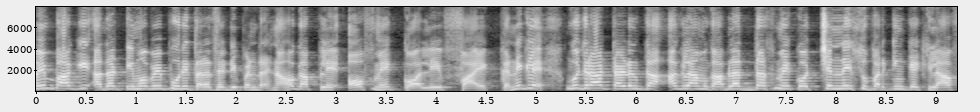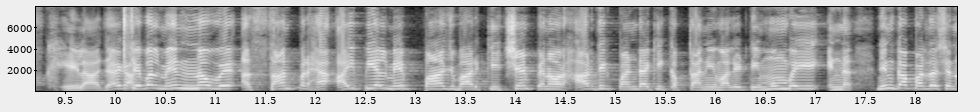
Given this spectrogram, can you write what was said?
वहीं बाकी अदर टीमों पर पूरी तरह से डिपेंड रहना होगा प्ले ऑफ़ में क्वालिफाई करने के लिए। गुजरात टाइटन का अगला मुकाबला दस में को चेन्नई सुपर किंग के खिलाफ खेला जाएगा। टेबल में नौवे स्थान पर है आईपीएल में पाँच बार की चैंपियन और हार्दिक पांड्या की कप्तानी वाली टीम मुंबई इंडियंस, जिनका प्रदर्शन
